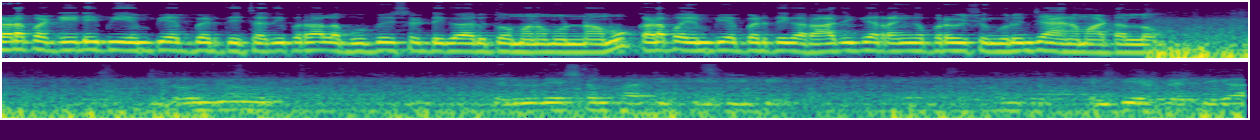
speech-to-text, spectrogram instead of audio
కడప టీడీపీ ఎంపీ అభ్యర్థి చదిపురాల భూపేష్ రెడ్డి గారితో మనం ఉన్నాము. కడప ఎంపీ అభ్యర్థిగా రాజకీయ రంగ ప్రవేశం గురించి ఆయన మాటల్లో. ఈరోజు తెలుగుదేశం పార్టీ టీడీపీ ఎంపీ అభ్యర్థిగా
